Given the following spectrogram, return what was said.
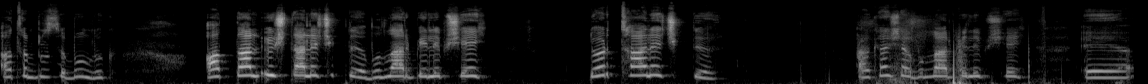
atımızı bulduk. Attan 3 tane çıktı. Bunlar benim şey 4 tane çıktı. Arkadaşlar bunlar benim şey eee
